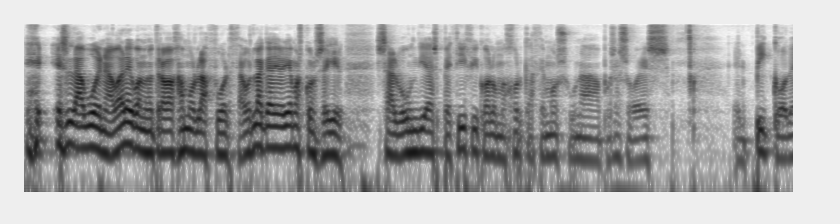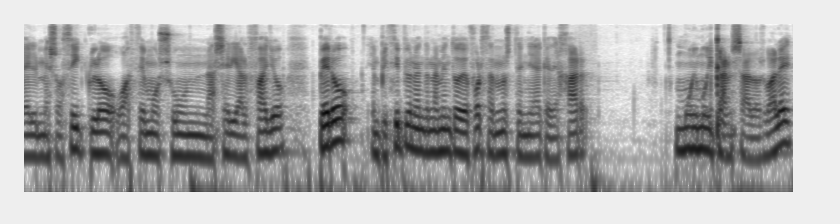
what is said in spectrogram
es la buena, ¿vale? Cuando trabajamos la fuerza, o es la que deberíamos conseguir, salvo un día específico, a lo mejor que hacemos una, pues eso es el pico del mesociclo o hacemos una serie al fallo, pero en principio un entrenamiento de fuerza nos tendría que dejar muy muy cansados, ¿vale?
